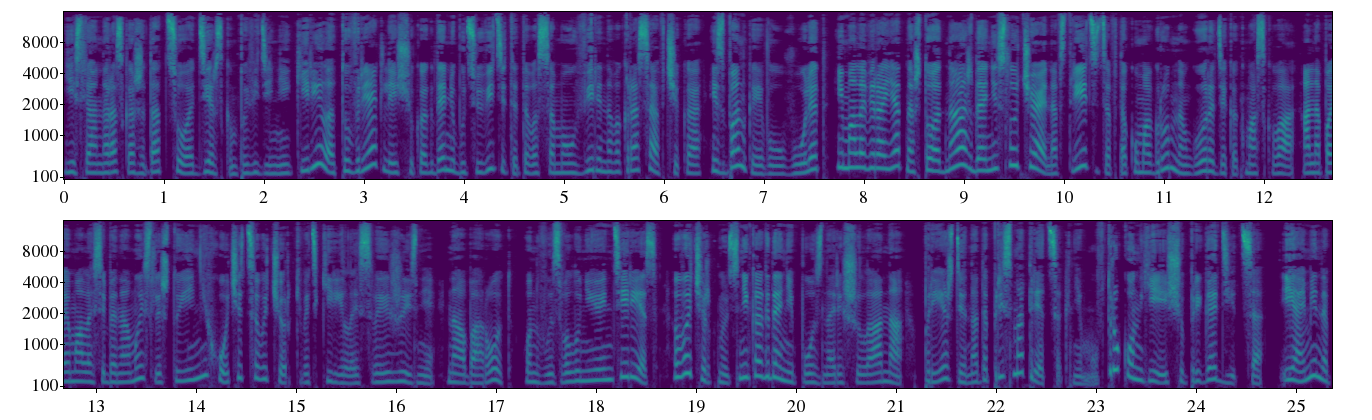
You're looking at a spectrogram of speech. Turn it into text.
Если она расскажет отцу о дерзком поведении Кирилла, то вряд ли еще когда-нибудь увидит этого самоуверенного красавчика. Из банка его уволят, и маловероятно, что однажды они случайно встретятся в таком огромном городе, как Москва. Она поймала себя на мысли, что ей не хочется вычеркивать Кирилла из своей жизни. Наоборот, он вызвал у нее интерес. Вычеркнуть никогда не поздно, решила она. Прежде надо присмотреться к нему. Вдруг он ей еще пригодится. И Амина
